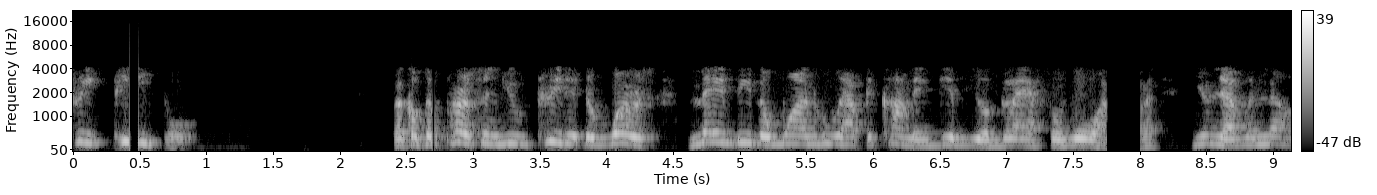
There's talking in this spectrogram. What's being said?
treat people. Because the person you treated the worst may be the one who have to come and give you a glass of water. You never know.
